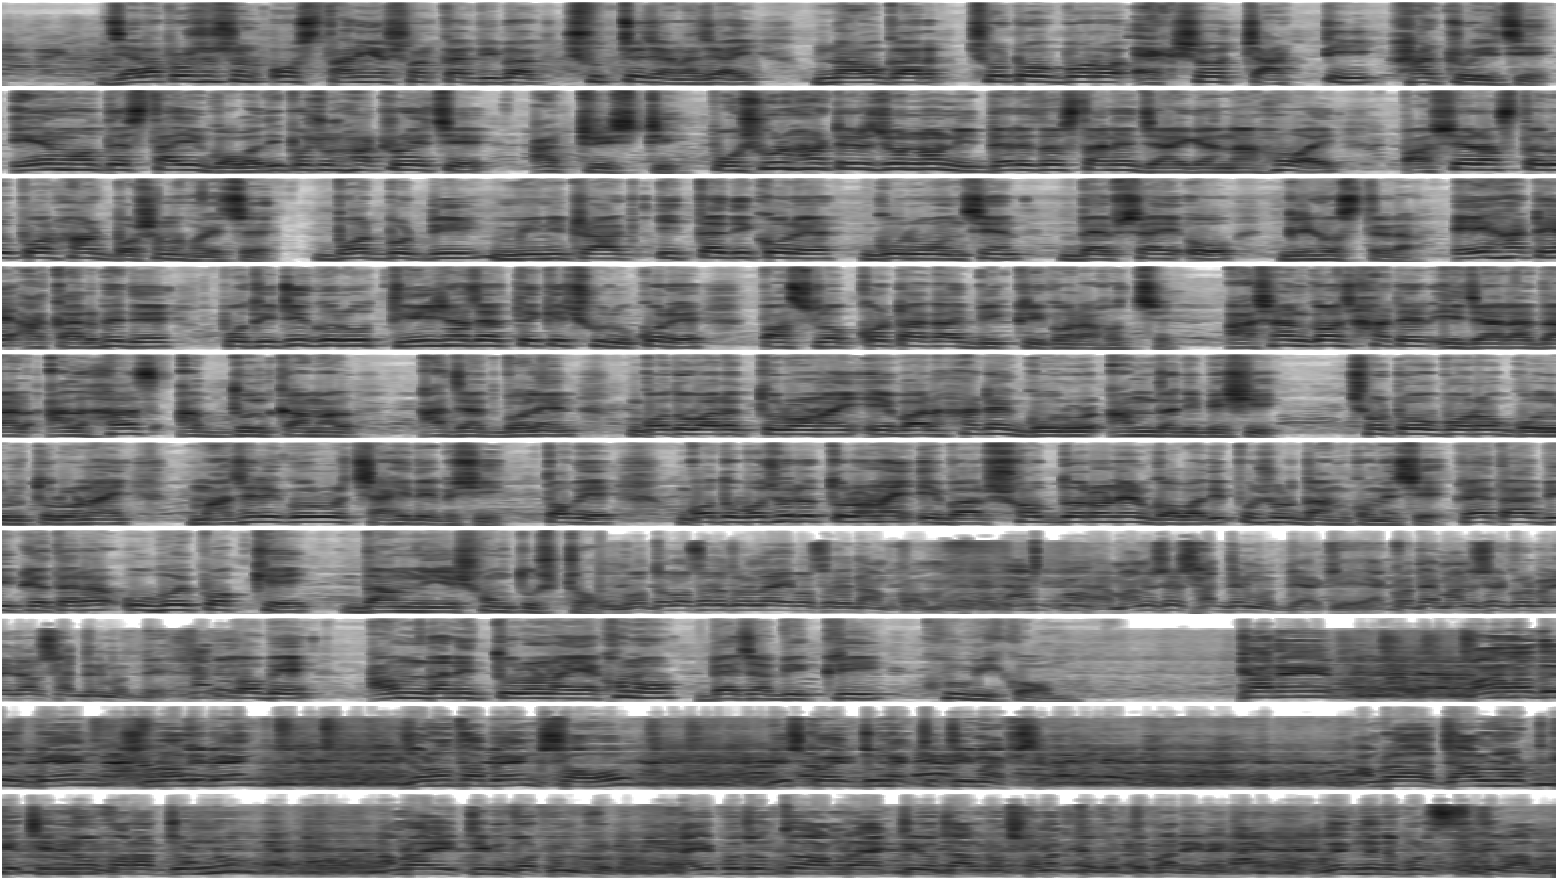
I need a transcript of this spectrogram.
জেলা প্রশাসন ও স্থানীয় সরকার বিভাগ সূত্রে জানা যায়, নওগাঁর ছোট বড় একশো চারটি হাট রয়েছে। এর মধ্যে স্থায়ী গবাদি পশুর হাট রয়েছে আটত্রিশটি। পশুর হাটের জন্য নির্ধারিত স্থানে জায়গা না হওয়ায় পাশের রাস্তার উপর হাট বসানো হয়েছে। বটবটি, মিনি ট্রাক ইত্যাদি করে গরু আনছেন ব্যবসায়ী ও গৃহস্থেরা। এই হাটে আকার ভেদে প্রতিটি গরু তিরিশ হাজার থেকে শুরু করে পাঁচ লক্ষ টাকায় বিক্রি করা হচ্ছে। আসানগঞ্জ হাটের ইজারাদার আলহাজ আব্দুল কামাল আজাদ বলেন, গতবারের তুলনায় এবার হাটে গরুর আমদানি বেশি। ছোট বড় গরুর তুলনায় মাঝারি গরুর চাহিদা বেশি। তবে গত বছরের তুলনায় এবার সব ধরনের গবাদি পশুর দাম কমেছে। ক্রেতা বিক্রেতারা উভয় পক্ষে দাম নিয়ে সন্তুষ্ট। গত বছরের তুলনায় এবছরের দাম কম। দাম কম। আহ, মানুষের সাধ্যের মধ্যে আর কি। এক কথায় মানুষের কোরবানি দেওয়ার সাধ্যের মধ্যে। তবে আমদানির তুলনায় এখনও বেচা বিক্রি খুবই কম। এখানে Bangladesh bank Sonali bank Janata bank সহ বেশ কয়েকজন একটি টিম আসছে। আমরা জাল নোটকে চিহ্ন করার জন্য আমরা এই টিম গঠন করি। এই পর্যন্ত আমরা একটিও জাল নোট শনাক্ত করতে পারি নাই। লেনদেনের পরিস্থিতি ভালো।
